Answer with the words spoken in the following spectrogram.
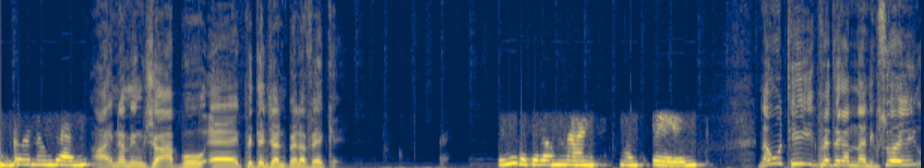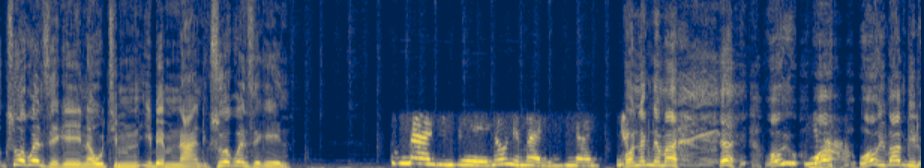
Ngkhona njani? hayi nami ngishapho. Eh kuphethe njani phela veke? Ngingekho kamnandi manje. nawuthi ikuphethe kamnandi kusuke kusuke kwenzekeni? Nawuthi m- ibe mnandi kusuke kwenzekeni? Kumnandi nje, nawunemali kumnandi. ona kunemali. wawu Yeah. wawuyibambile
